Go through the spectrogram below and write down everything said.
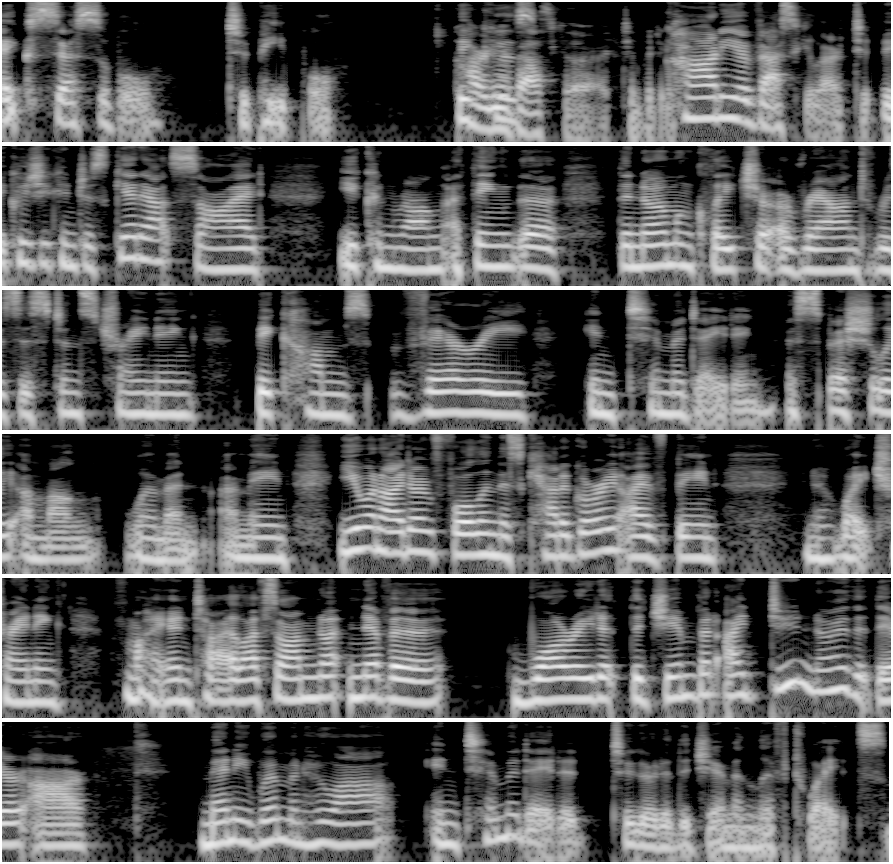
accessible to people. cardiovascular activity. cardiovascular activity because you can just get outside you can run i think the the nomenclature around resistance training becomes very intimidating especially among women i mean you and i don't fall in this category i've been you know weight training my entire life so i'm not never worried at the gym but i do know that there are many women who are intimidated to go to the gym and lift weights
